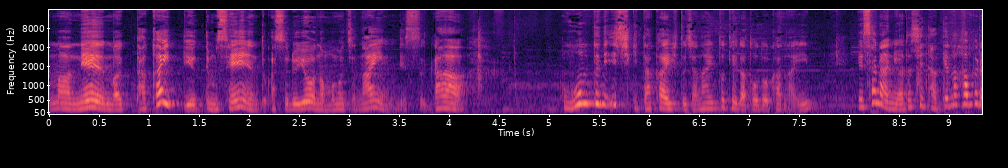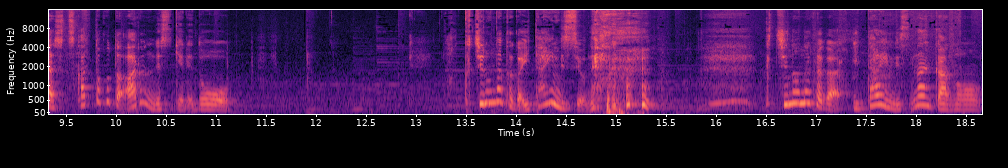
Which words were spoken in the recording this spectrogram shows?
まあね、まあ、高いって言っても1,000円とかするようなものじゃないんですが本当に意識高い人じゃないと手が届かない。でさらに私竹の歯ブラシ使ったことあるんですけれど口の中が痛いんですよね。口の中が痛いんです。なんかあの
